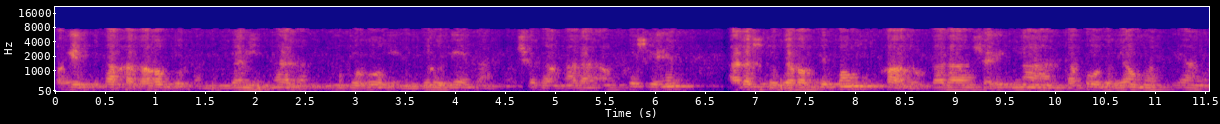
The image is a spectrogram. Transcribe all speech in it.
وإذ أخذ ربك من بني آدم من ظهورهم ذريتهم وشهدهم على أنفسهم. ألست بربكم؟ قالوا بلى. شهدنا أن تقولوا يوم القيامة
